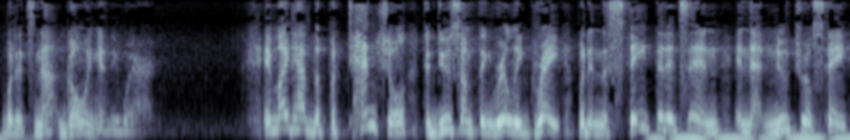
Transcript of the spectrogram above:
but it's not going anywhere. It might have the potential to do something really great, but in the state that it's in, in that neutral state,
